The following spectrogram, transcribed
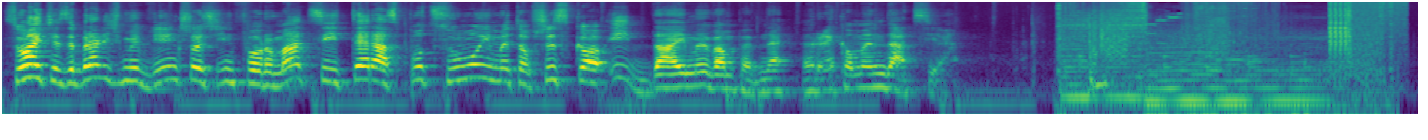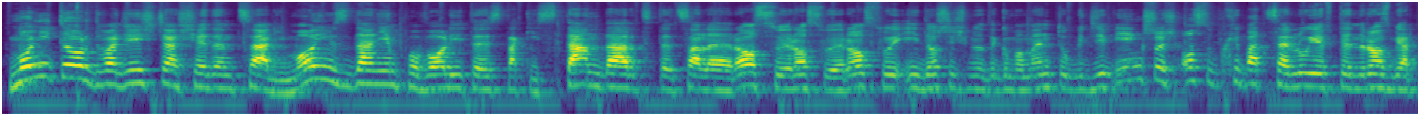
Słuchajcie, zebraliśmy większość informacji, teraz podsumujmy to wszystko i dajmy Wam pewne rekomendacje. Monitor 27 cali. Moim zdaniem powoli to jest taki standard. Te cale rosły, rosły, rosły i doszliśmy do tego momentu, gdzie większość osób chyba celuje w ten rozmiar.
